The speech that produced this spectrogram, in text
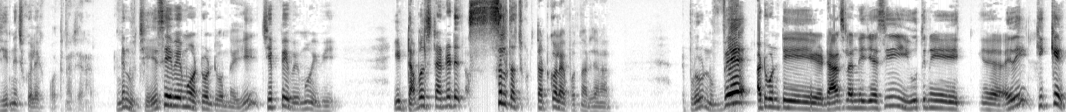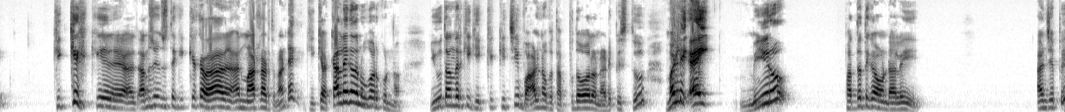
జీర్ణించుకోలేకపోతున్నారు జనాలు. అంటే నువ్వు చేసేవేమో అటువంటివి ఉన్నాయి చెప్పేవేమో ఇవి. ఈ డబుల్ స్టాండర్డ్ అస్సలు తచ్చు తట్టుకోలేకపోతున్నారు జనాలు. ఇప్పుడు నువ్వే అటువంటి డ్యాన్స్లన్నీ చేసి యూత్ని ఇది కిక్కే కిక్కే అనుసరిస్తే కిక్కే కదా అని మాట్లాడుతున్నావు. అంటే కిక్ ఎక్కాలనే కదా నువ్వు కోరుకుంటున్నావు. యూత్ అందరికీ కిక్కెక్కిచ్చి వాళ్ళని ఒక తప్పుదోవలో నడిపిస్తూ మళ్ళీ ఏయ్ మీరు పద్ధతిగా ఉండాలి. అని చెప్పి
